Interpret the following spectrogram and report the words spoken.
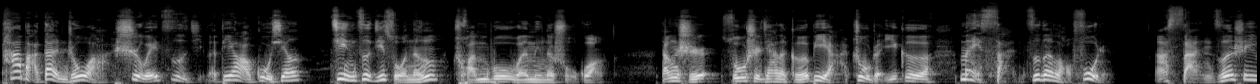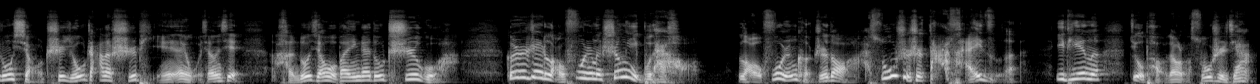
他把儋州啊视为自己的第二故乡，尽自己所能传播文明的曙光。当时苏轼家的隔壁啊住着一个卖馓子的老妇人啊，馓子是一种小吃油炸的食品，哎，我相信很多小伙伴应该都吃过啊。可是这老妇人的生意不太好，老妇人可知道啊，苏轼是大才子，一天呢就跑到了苏轼家，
